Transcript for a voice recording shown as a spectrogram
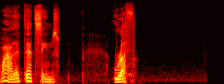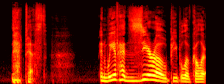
wow, that, that seems rough at best. And we have had zero people of color.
